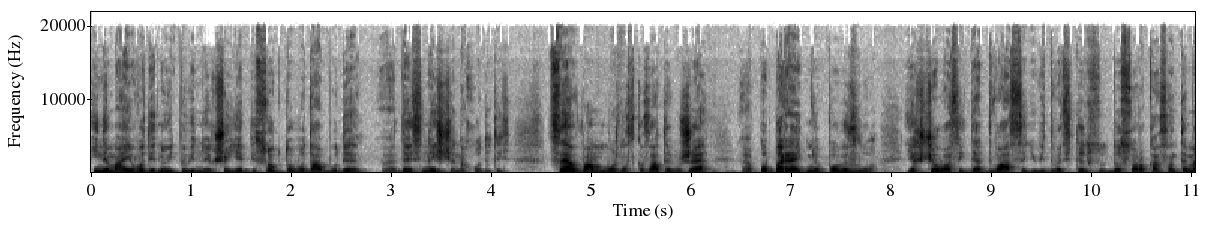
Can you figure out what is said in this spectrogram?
І немає води. Ну, відповідно, якщо є пісок, то вода буде е, десь нижче знаходитись. Це вам, можна сказати, вже е, попередньо повезло. Якщо у вас йде 20, від 20 до 40 см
